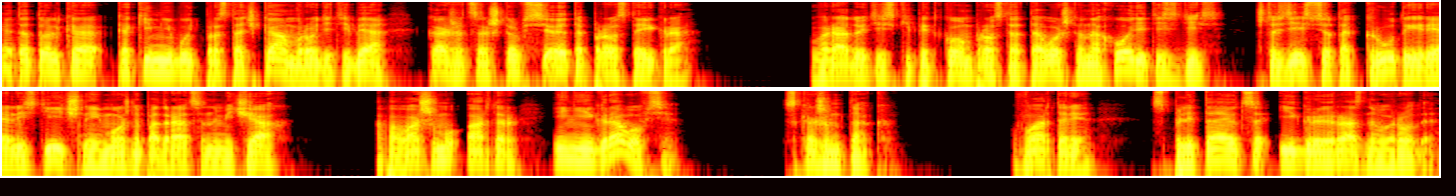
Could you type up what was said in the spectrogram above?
Это только каким-нибудь простачкам вроде тебя кажется, что все это просто игра. Вы радуетесь кипятком просто от того, что находитесь здесь, что здесь все так круто и реалистично, и можно подраться на мечах. А по-вашему, Артер и не игра вовсе? Скажем так, в Артере сплетаются игры разного рода.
